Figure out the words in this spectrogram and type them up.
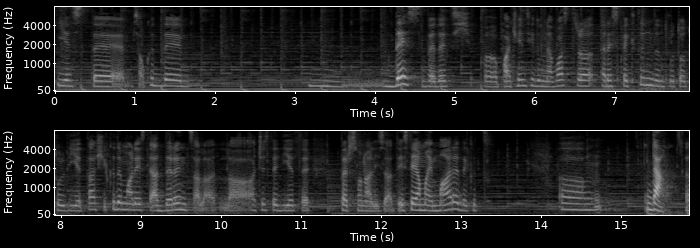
este sau cât de des vedeți uh, pacienții dumneavoastră respectând întru totul dieta și cât de mare este aderența la, la aceste diete personalizate? Este ea mai mare decât... Um, Da, uh,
